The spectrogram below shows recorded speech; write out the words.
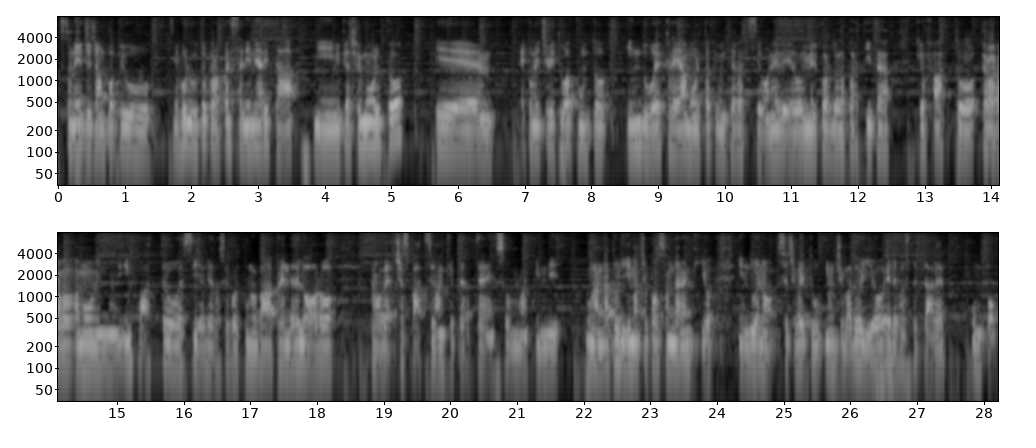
Stone Age è già un po' più evoluto, però questa linearità mi, mi piace molto e, e, come dicevi tu appunto in due crea molta più interazione, è vero? Mi ricordo la partita che ho fatto, però eravamo in, in quattro e sì, è vero, se qualcuno va a prendere l'oro, però beh, c'è spazio anche per te, insomma, quindi uno è andato lì, ma ci posso andare anch'io, in due no, se ci vai tu non ci vado io e devo aspettare un po'.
